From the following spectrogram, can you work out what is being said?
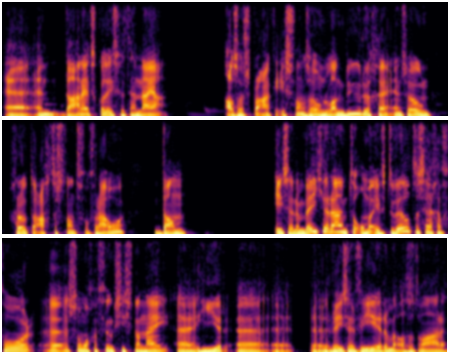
en daar heeft het college gezegd, nou ja, als er sprake is van zo'n langdurige en zo'n grote achterstand voor vrouwen, dan is er een beetje ruimte om eventueel te zeggen voor uh, sommige functies van nee, hier reserveren we als het ware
